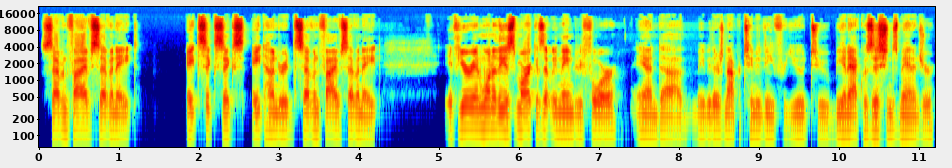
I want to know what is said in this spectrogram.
7578. 866 800 7578. If you're in one of these markets that we named before, and uh, maybe there's an opportunity for you to be an acquisitions manager,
